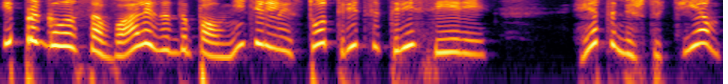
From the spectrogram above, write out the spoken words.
и проголосовали за дополнительные 133 серии. Это между тем,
